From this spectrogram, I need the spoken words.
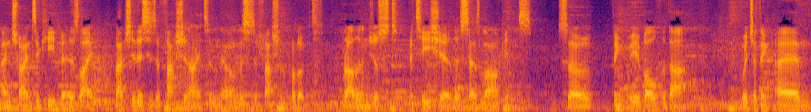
and trying to keep it as like actually this is a fashion item, you know, this is a fashion product rather than just a T-shirt that says Larkins. So I think we evolved with that, which I think um,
